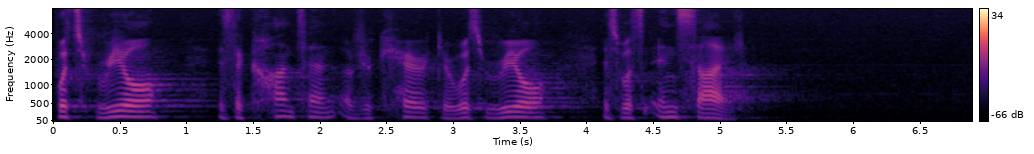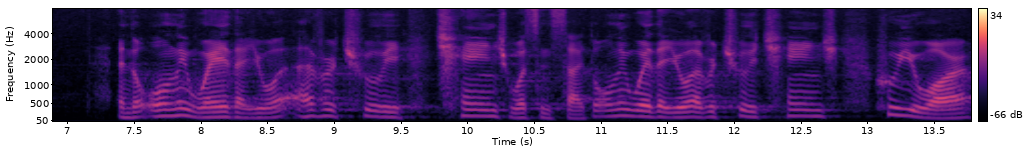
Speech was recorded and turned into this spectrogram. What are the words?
What's real is the content of your character. What's real is what's inside. And the only way that you will ever truly change what's inside, the only way that you will ever truly change who you are,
